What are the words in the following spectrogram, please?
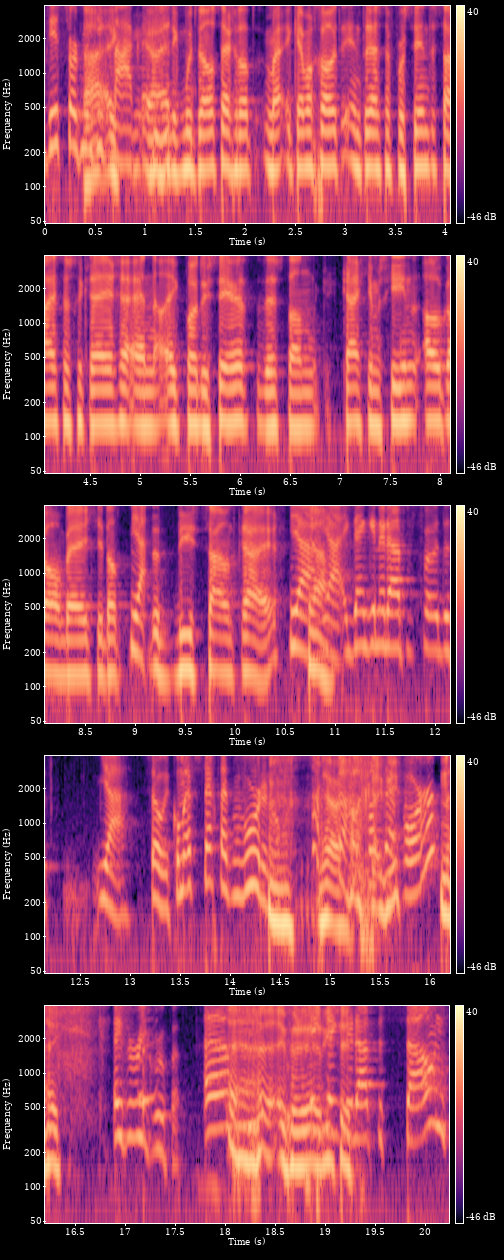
dit soort muziek Ja, ik- maken. Ja, en ik moet wel zeggen dat maar ik heb een grote interesse voor synthesizers gekregen. En ik produceer het. Dus dan krijg je misschien ook al een beetje dat, Ja. dat die sound krijgt. Ja, Ja. ja. ik denk inderdaad... Dat, ja, zo, ik kom even slecht uit mijn woorden nog. Ja. dat Wacht geeft even niet. hoor. Nee, Even regroupen. Ehm, even ik denk inderdaad, de sound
